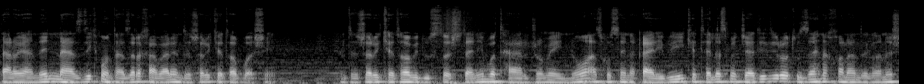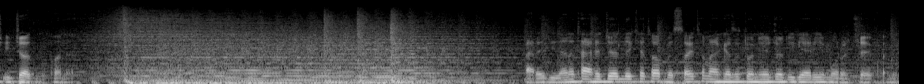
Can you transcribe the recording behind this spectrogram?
در آینده نزدیک منتظر خبر انتشار کتاب باشین. انتشار کتابی دوست داشتنی با ترجمه نو از حسین غریبی که تلسم جدیدی رو تو ذهن خوانندگانش ایجاد می‌کنه. برای دیدن طرح جلد کتاب به سایت مرکز دنیای جادوگری مراجعه کنید.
